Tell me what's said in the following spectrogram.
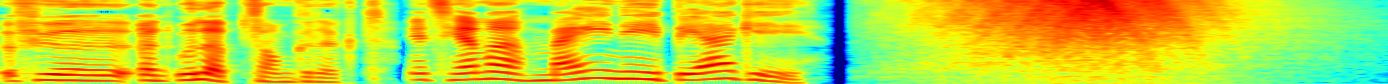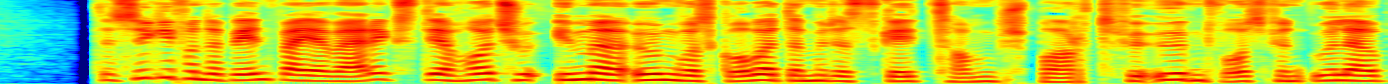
für einen Urlaub zusammenkriegt. Jetzt hören wir Meine Berge. Der Sigi von der Band Bayer Varex, der hat schon immer irgendwas gearbeitet, damit er das Geld zusammenspart. Für irgendwas, für einen Urlaub,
